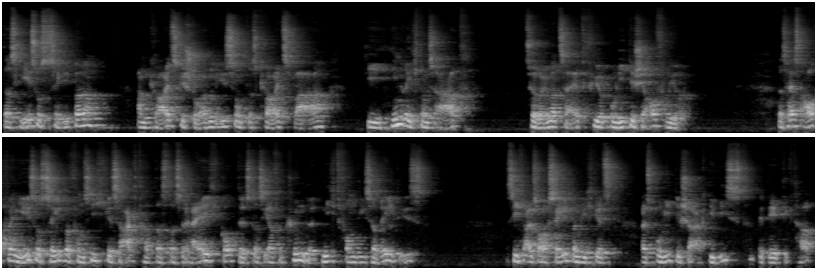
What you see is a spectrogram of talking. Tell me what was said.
dass Jesus selber am Kreuz gestorben ist und das Kreuz war die Hinrichtungsart zur Römerzeit für politische Aufrührer. Das heißt, auch wenn Jesus selber von sich gesagt hat, dass das Reich Gottes, das er verkündet, nicht von dieser Welt ist, sich also auch selber nicht jetzt als politischer Aktivist betätigt hat,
